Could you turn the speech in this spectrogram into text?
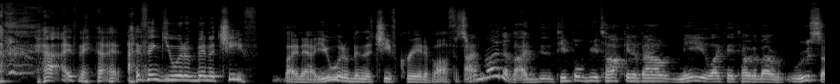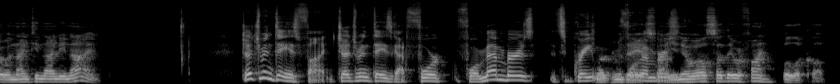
I think I, think you would have been a chief by now. You would have been the chief creative officer. I might have. I people would be talking about me like they talked about Russo in 1999. Judgment Day is fine. Judgment Day's got four four members. It's great. Judgment four Day members. You know who else said they were fine? Bullet Club.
